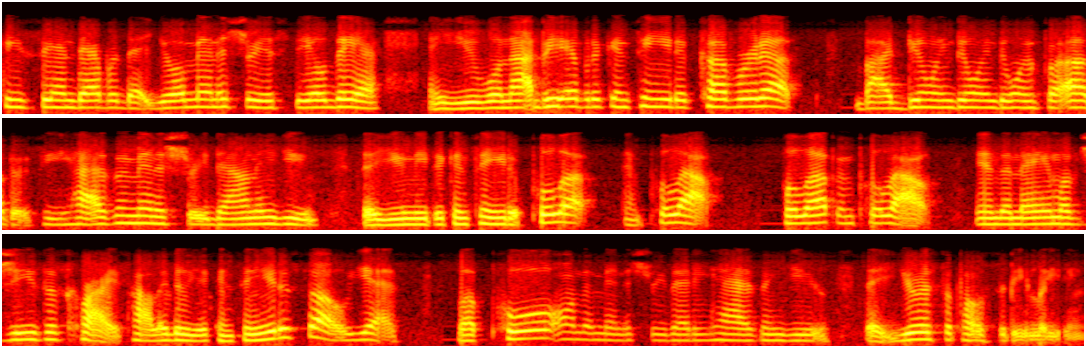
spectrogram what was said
keep seeing, Deborah, that your ministry is still there, and you will not be able to continue to cover it up by doing, doing, doing for others. He has a ministry down in you that you need to continue to pull up and pull out, pull up and pull out in the name of Jesus Christ. Hallelujah. Continue to sow, yes, but pull on the ministry that He has in you that you're supposed to be leading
